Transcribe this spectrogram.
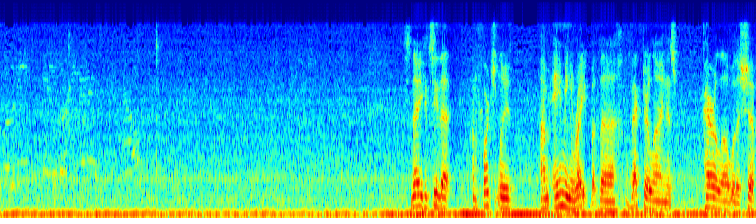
closing in 30 minutes. Out. So now you can see that, unfortunately, I'm aiming right, but the vector line is parallel with a ship,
